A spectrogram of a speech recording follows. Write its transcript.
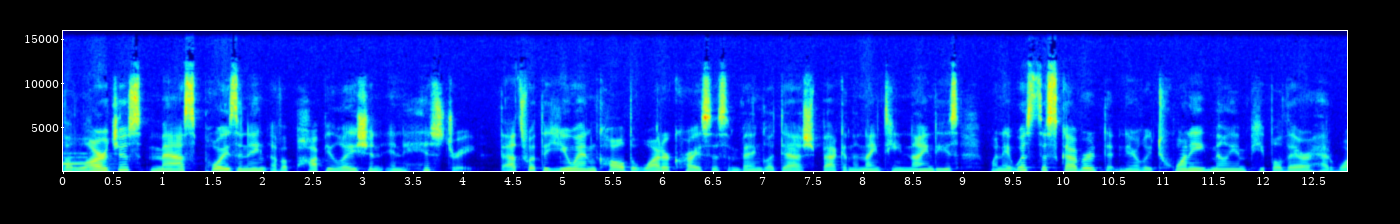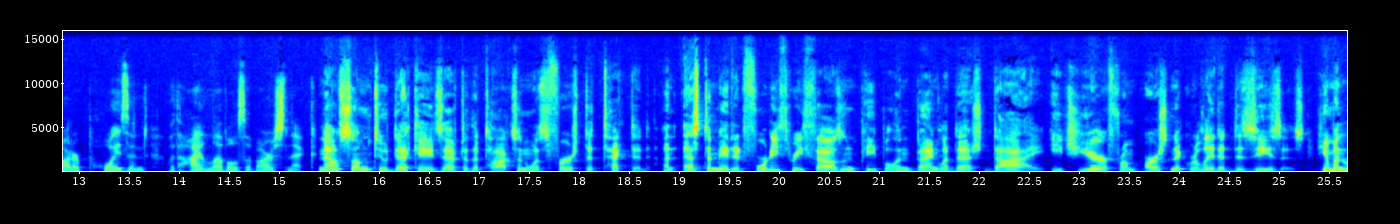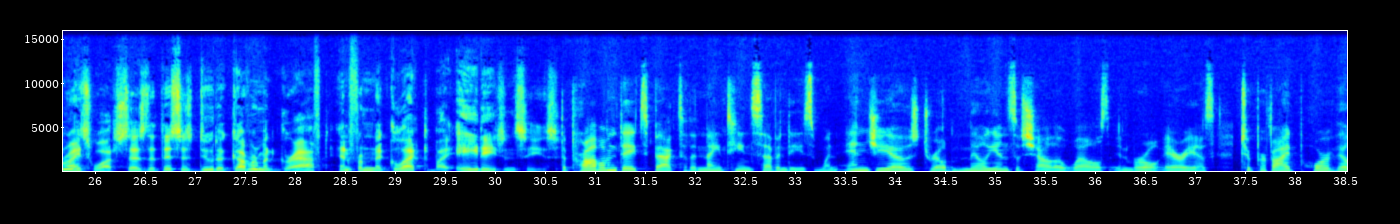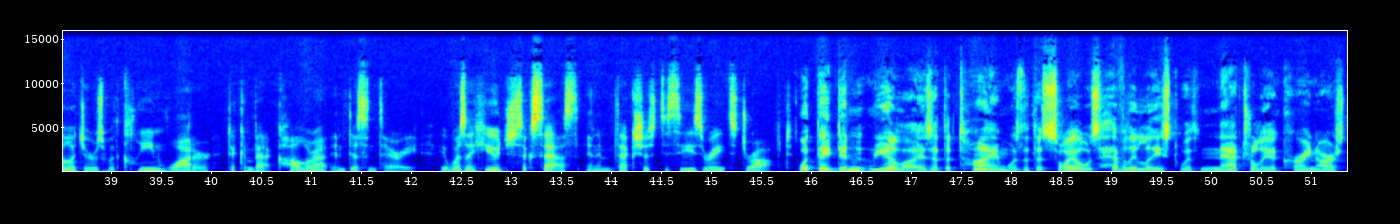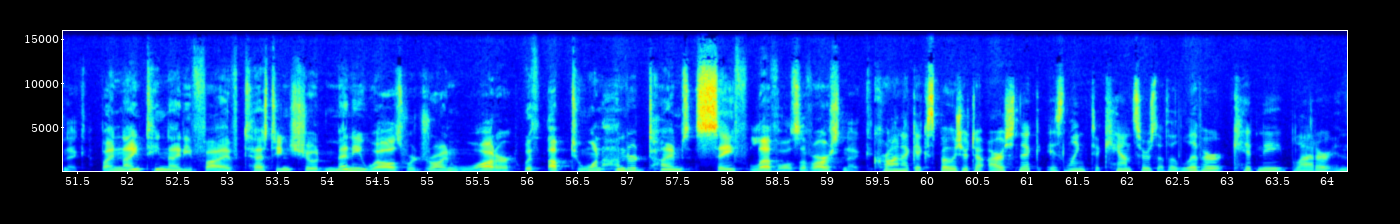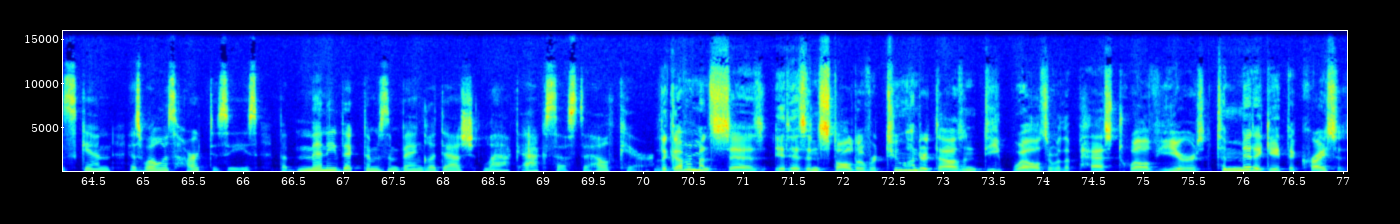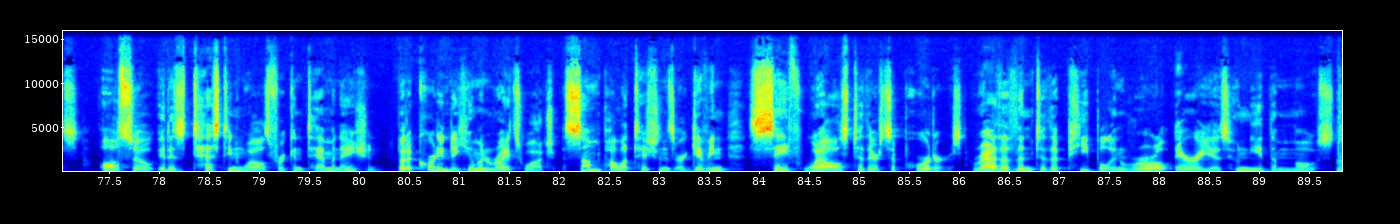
The largest mass poisoning of a population in history. That's what the UN called the water crisis in Bangladesh back in the 1990s when it was discovered that nearly 20 million people there had water poisoned with high levels of arsenic. Now, some two decades after the toxin was first detected, an estimated 43,000 people in Bangladesh die each year from arsenic related diseases. Human Rights Watch says that this is due to government graft and from neglect by aid agencies. The problem dates back to the 1970s when NGOs drilled millions of shallow wells in rural areas to provide poor villagers with clean water to combat cholera and dysentery. It was a huge success and infectious disease rates dropped. What they didn't realize at the time was that the soil was heavily laced with naturally occurring arsenic. By 1995, testing showed many wells were drawing water with up to 100 times safe levels of arsenic. Chronic exposure to arsenic is linked to cancers of the liver, kidney, bladder, and skin, as well as heart disease, but many victims in Bangladesh lack access to health care. The government says it has installed over 200,000 deep wells over the past 12 years to mitigate the crisis. Also, it is testing wells for contamination. But according to Human Rights Watch, some politicians are giving safe wells to their supporters rather than to the people in rural areas who need them most.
